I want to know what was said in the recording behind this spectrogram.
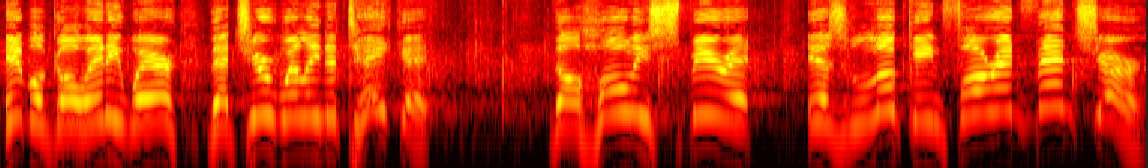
It will go anywhere that you're willing to take it. The Holy Spirit is looking for adventure.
